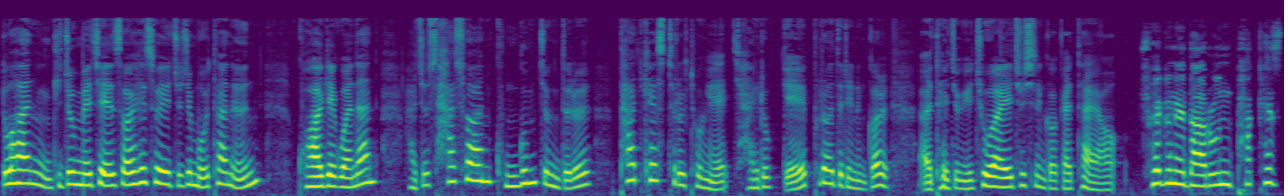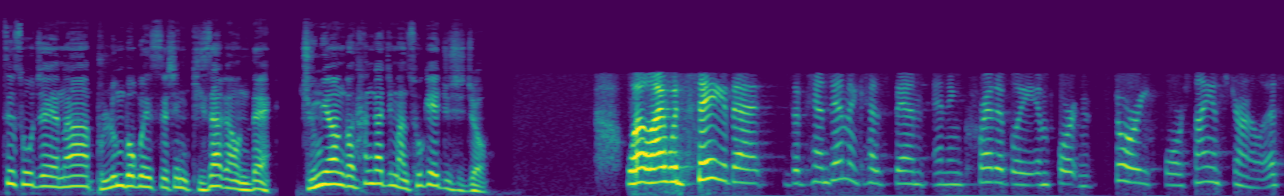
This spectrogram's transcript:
또한 기존 매체에서 해소해주지 못하는 과학에 관한 아주 사소한 궁금증들을 팟캐스트를 통해 자유롭게 풀어드리는 걸 대중이 좋아해 주시는 것 같아요. 최근에 다룬 팟캐스트 소재나 블룸버그에 쓰신 기사 가운데 중요한 것 한 가지만 소개해 주시죠. Well, I would say that the pandemic has been an incredibly important story for science journalists.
